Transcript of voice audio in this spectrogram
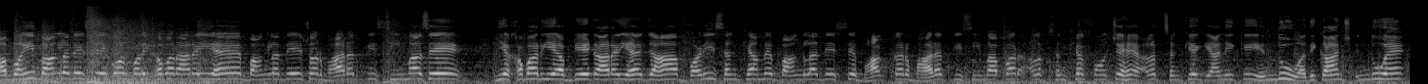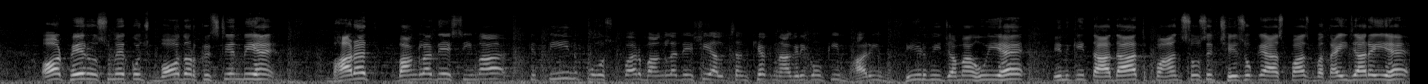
अब वहीं बांग्लादेश से एक और बड़ी खबर आ रही है। बांग्लादेश और भारत की सीमा से ये खबर, ये अपडेट आ रही है, जहाँ बड़ी संख्या में बांग्लादेश से भागकर भारत की सीमा पर अल्पसंख्यक पहुँचे हैं। अल्पसंख्यक यानी कि हिंदू, अधिकांश हिंदू हैं और फिर उसमें कुछ बौद्ध और क्रिश्चियन भी हैं। भारत बांग्लादेश सीमा के तीन पोस्ट पर बांग्लादेशी अल्पसंख्यक नागरिकों की भारी भीड़ भी जमा हुई है। इनकी तादाद 500 से 600 के आसपास बताई जा रही है।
